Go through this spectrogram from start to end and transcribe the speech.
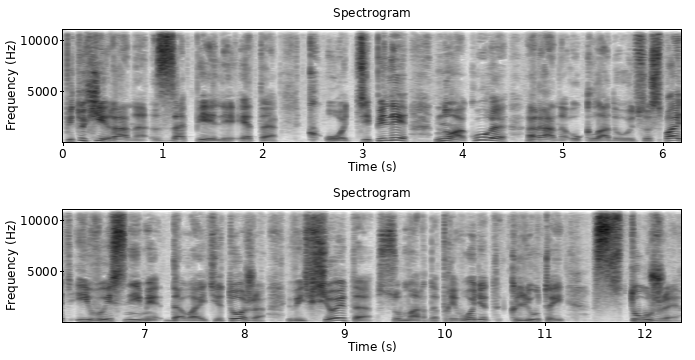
Петухи рано запели – это к оттепели. Ну а куры рано укладываются спать, и вы с ними давайте тоже. Ведь все это суммарно приводит к лютой стуже.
